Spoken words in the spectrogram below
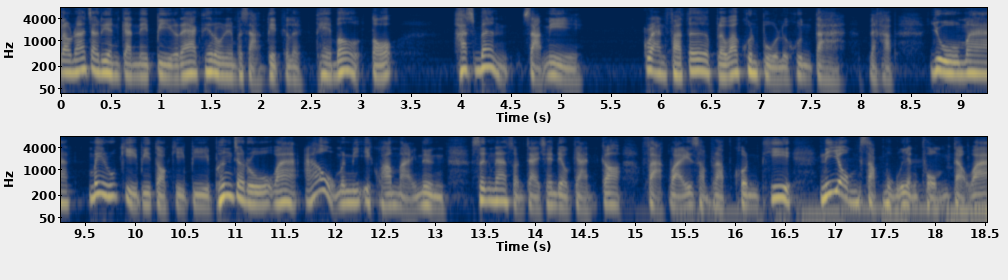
เราน่าจะเรียนกันในปีแรกที่เราเรียนภาษาอังกฤษกันเลย table โต๊ะ husband สามี grandfather แปลว่าคุณปู่หรือคุณตา นะครับอยู่มาไม่รู้กี่ปีต่อกี่ปี เพิ่งจะรู้ว่าเอา้ามันมีอีกความหมายหนึ่ง ซึ่งน่าสนใจเช่นเดียวกัน ก็ฝากไว้สำหรับคนที่นิยมสับหมูอย่างผม แต่ว่า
